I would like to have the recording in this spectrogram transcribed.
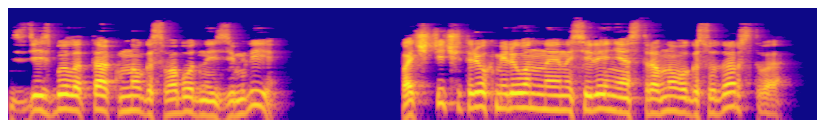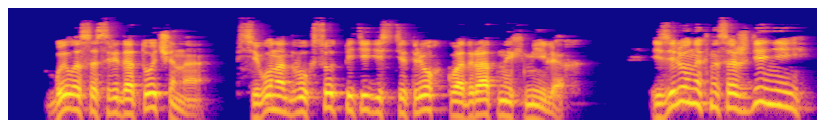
здесь было так много свободной земли. Почти четырехмиллионное население островного государства было сосредоточено всего на 253 квадратных милях, и зеленых насаждений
